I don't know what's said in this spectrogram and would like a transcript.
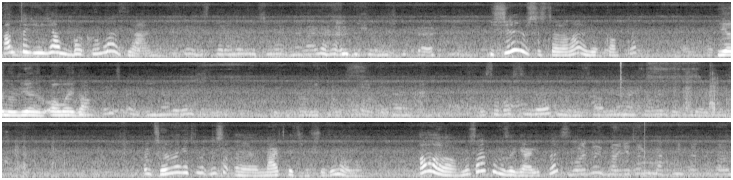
Kampta hijyen bakılmaz yani. De biz paranın içine neler neler düşürmüştük de. Pişirir misiniz tarhana ilk kampta? Yanır yanır oh my god. Kampta. E sabah sizde yok muydu? Sabiyle Mert vardı. Gördünüz. Abi tarhana getirmek nasıl? Ee, Mert getirmişti değil mi onu? Aa nasıl aklımıza geldi kız? Bu arada ben geçen gün baktım internetten falan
